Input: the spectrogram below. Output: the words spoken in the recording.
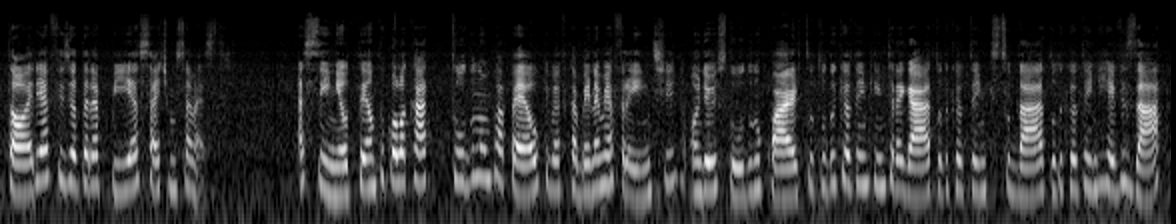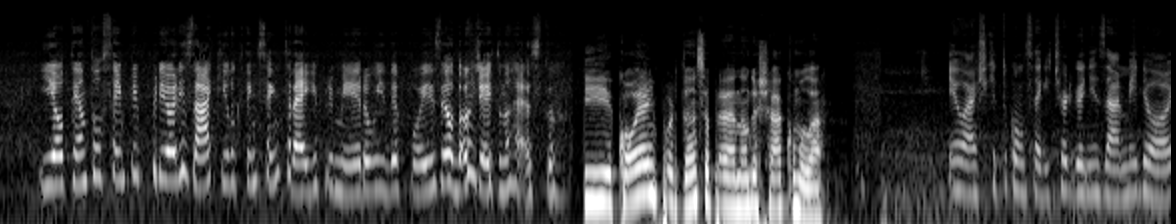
História, fisioterapia, sétimo semestre. Assim, eu tento colocar tudo num papel que vai ficar bem na minha frente, onde eu estudo, no quarto, tudo que eu tenho que entregar, tudo que eu tenho que estudar, tudo que eu tenho que revisar. E eu tento sempre priorizar aquilo que tem que ser entregue primeiro e depois eu dou um jeito no resto. E qual é a importância para não deixar acumular? Eu acho que tu consegue te organizar melhor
